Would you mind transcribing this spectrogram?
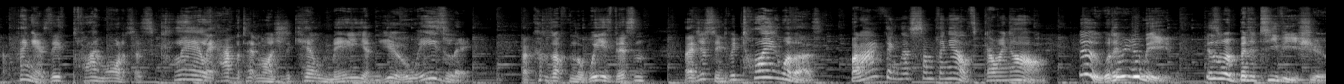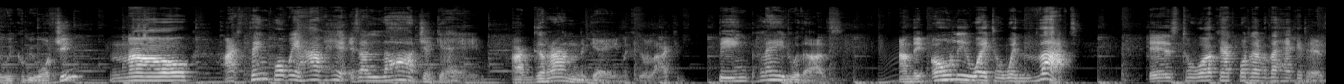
The thing is, these prime auditors clearly have the technology to kill me and you easily. They've cut us off from the Weasdis and they just seem to be toying with us. But I think there's something else going on. Oh, whatever you mean. Is there a better TV show we could be watching? No, I think what we have here is a larger game. A grand game, if you like, being played with us. And the only way to win that is to work out whatever the heck it is.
